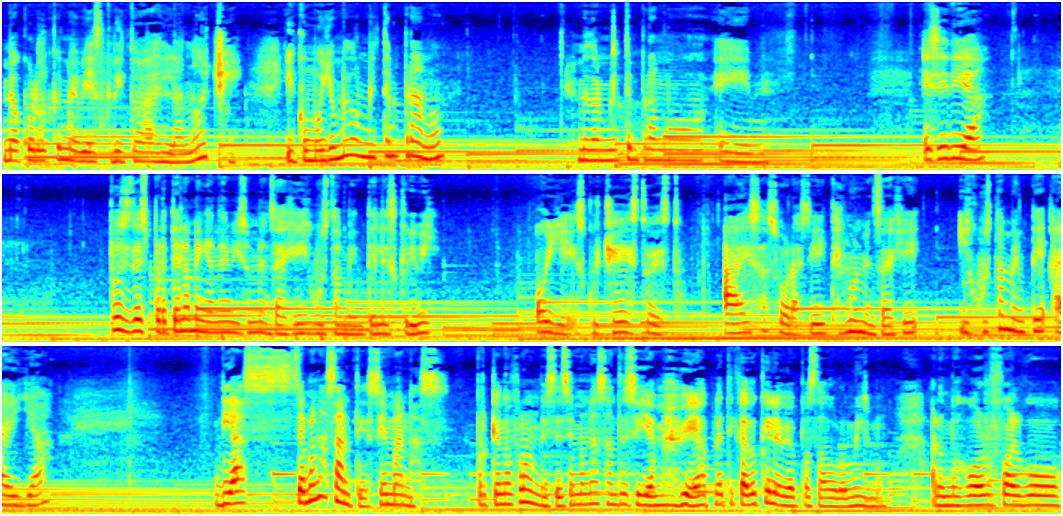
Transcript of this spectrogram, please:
me acuerdo que me había escrito en la noche. Y como yo me dormí temprano, me dormí temprano em, ese día, pues desperté en la mañana y vi su mensaje y justamente le escribí. Oye, escuché esto, esto, a esas horas. Y ahí tengo el mensaje y justamente a ella, días, semanas antes, semanas, porque no fueron meses, semanas antes ella me había platicado que le había pasado lo mismo. A lo mejor fue algo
